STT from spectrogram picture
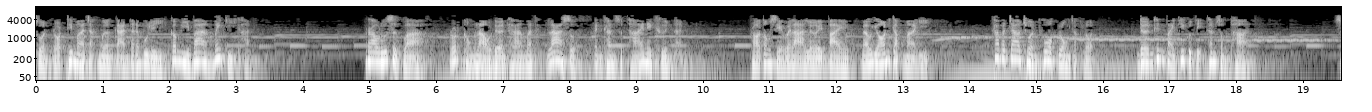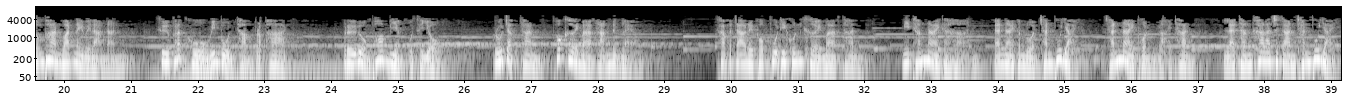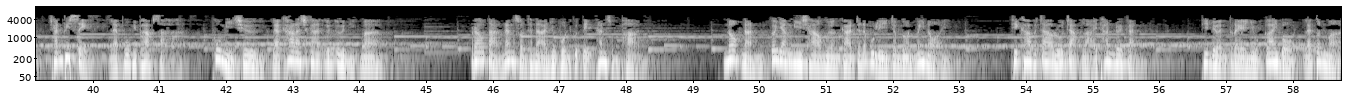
ส่วนรถที่มาจากเมืองกาญจนบุรีก็มีบ้างไม่กี่คัน เรารู้สึกว่า รถของเราเดินทางมาถึงล่าสุดเป็นคันสุดท้ายในคืนนั้น เพราะต้องเสียเวลาเลยไปแล้วย้อนกลับมาอีก ข้าพเจ้าชวนพวกลงจากรถ เดินขึ้นไปที่กุฏิท่านสมภารสมภารวัดในเวลานั้น คือพระครูวิบูลธรรมประพาสหรือหลวงพ่อเบี่ยงอุทโยรู้จักท่านเพราะเคยมาครั้งหนึ่งแล้ว ข้าพเจ้าได้พบผู้ที่คุ้นเคยมากท่าน มีทั้งนายทหารและนายตำรวจชั้นผู้ใหญ่ ชั้นนายพลหลายท่าน และทั้งข้าราชการชั้นผู้ใหญ่ ชั้นพิเศษ และผู้พิพากษา ผู้มีชื่อและข้าราชการอื่นๆอีกมาก เราต่างนั่งสนทนาอยู่บนกุฏิท่านสมภารนอกนั้นก็ยังมีชาวเมืองกาญจนบุรีจำนวนไม่น้อย ที่ข้าพเจ้ารู้จักหลายท่านด้วยกัน ที่เดินเตรอยู่ใกล้โบสถ์และต้นไม้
